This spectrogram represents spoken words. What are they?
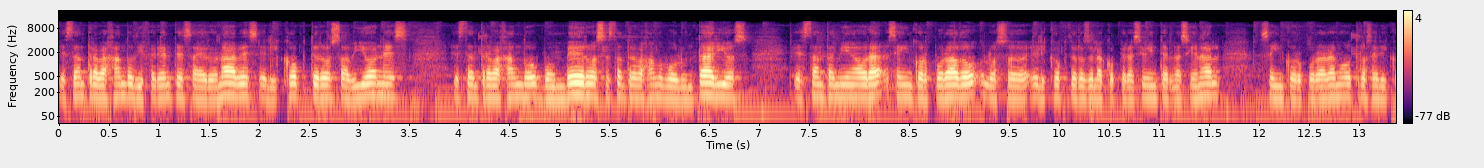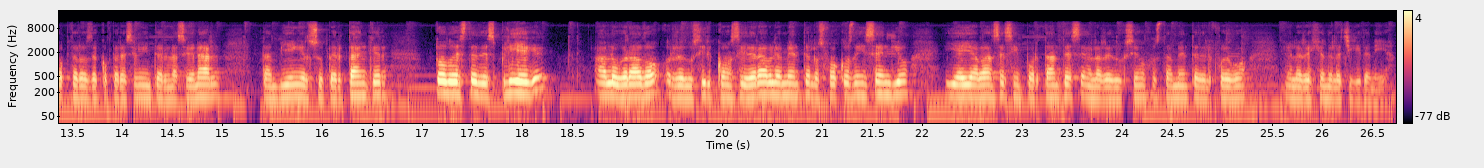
Están trabajando diferentes aeronaves, helicópteros, aviones, están trabajando bomberos, están trabajando voluntarios, están también ahora, se han incorporado los eh, helicópteros de la cooperación internacional, se incorporarán otros helicópteros de cooperación internacional, también el supertanker. Todo este despliegue ha logrado reducir considerablemente los focos de incendio y hay avances importantes en la reducción justamente del fuego en la región de la Chiquitanía.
